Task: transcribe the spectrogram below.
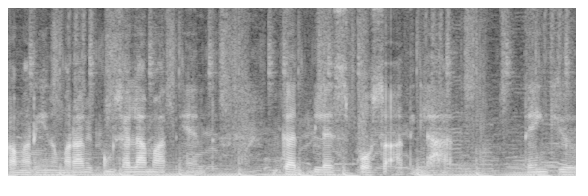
Kamarino marami pong salamat and God bless po sa ating lahat. Thank you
